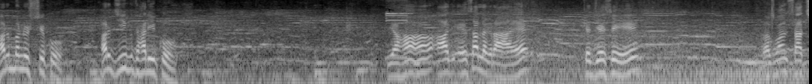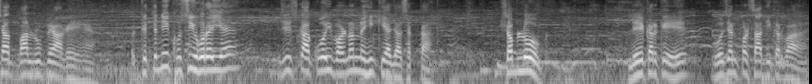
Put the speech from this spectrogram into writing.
हर मनुष्य को, हर जीवधारी को यहाँ आज ऐसा लग रहा है कि जैसे भगवान साक्षात बाल रूप में आ गए हैं। तो कितनी खुशी हो रही है। जिसका कोई वर्णन नहीं किया जा सकता। सब लोग लेकर के भोजन प्रसादी करवा है।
